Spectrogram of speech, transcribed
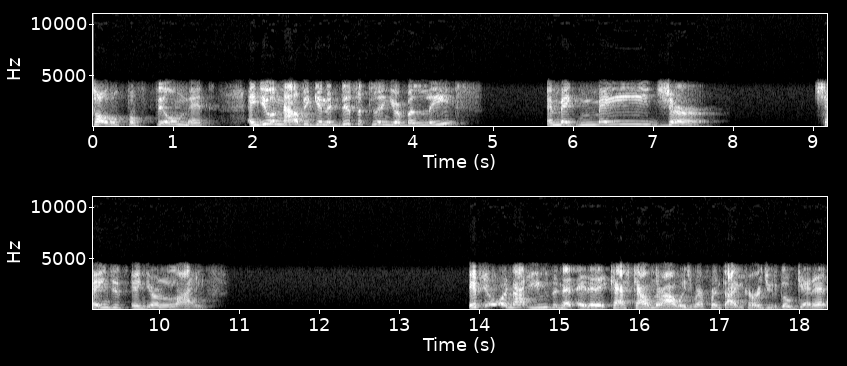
total fulfillment, and you'll now begin to discipline your beliefs and make major changes in your life. If you are not using that 888 cash calendar I always reference, I encourage you to go get it.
